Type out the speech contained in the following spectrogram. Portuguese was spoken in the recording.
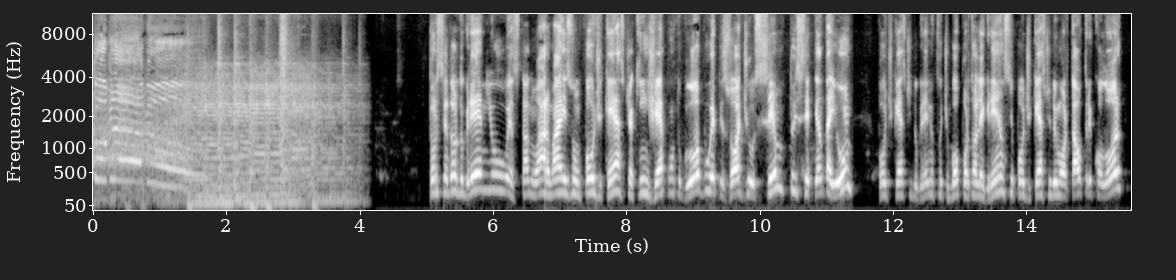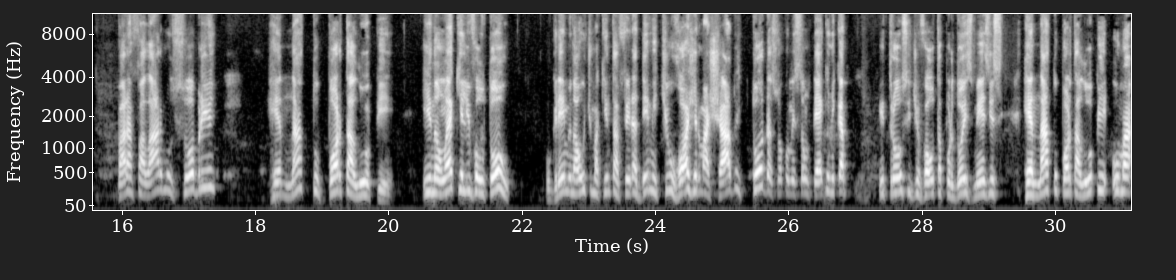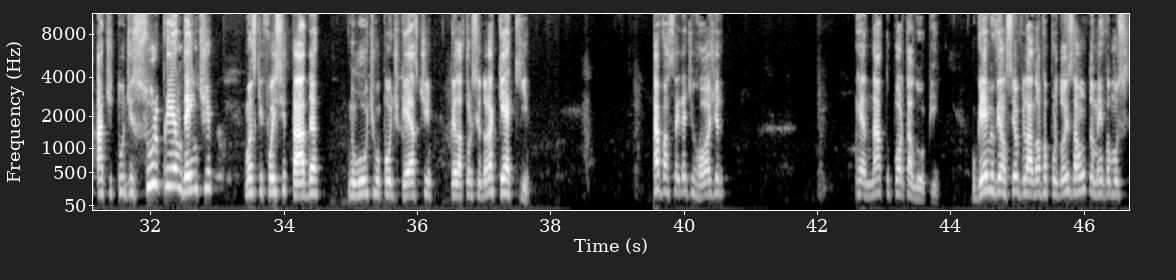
do Grêmio! Torcedor do Grêmio, está no ar mais um podcast aqui em Gé. Globo, episódio 171, podcast do Grêmio Futebol Porto Alegrense, podcast do Imortal Tricolor, para falarmos sobre Renato Portaluppi. E não é que ele voltou, o Grêmio na última quinta-feira demitiu Roger Machado e toda a sua comissão técnica e trouxe de volta por dois meses Renato Portaluppi, uma atitude surpreendente, mas que foi citada no último podcast pela torcedora Keck. A saída de Roger, Renato Portaluppi. O Grêmio venceu Vila Nova por 2 a 1 também vamos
